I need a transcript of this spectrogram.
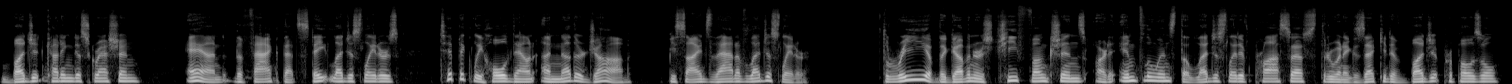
budget cutting discretion, and the fact that state legislators typically hold down another job besides that of legislator. Three of the governor's chief functions are to influence the legislative process through an executive budget proposal,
